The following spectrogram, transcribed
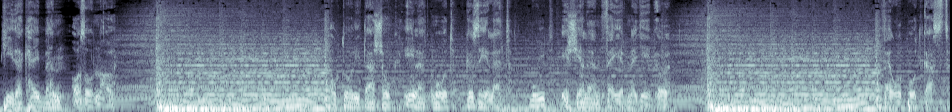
Hírek helyben azonnal. Aktualitások, életmód, közélet, múlt és jelen Fejér megyéből. Podcast.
